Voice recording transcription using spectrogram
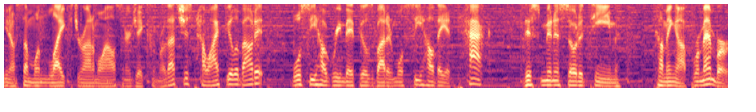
you know, someone like Geronimo Allison or Jake Kumerow. That's just how I feel about it. We'll see how Green Bay feels about it and we'll see how they attack this Minnesota team coming up. Remember,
